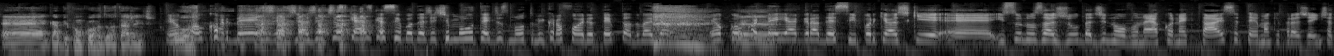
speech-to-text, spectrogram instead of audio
É, Gabi concordou, tá, gente? Eu uh. concordei, gente. A gente esquece que acima da gente multa e desmuta o microfone o tempo todo, mas eu, eu concordei é... e agradeci, porque eu acho que é, isso nos ajuda de novo, né, a conectar esse tema aqui pra gente é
